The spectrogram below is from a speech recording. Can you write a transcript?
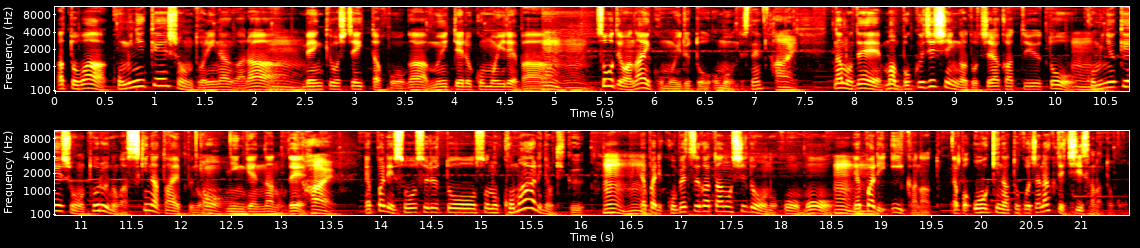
あとはコミュニケーションを取りながらうん。勉強していった方が向いている子もいれば、うんうん。そうではない子もいると思うんですね。はいなので、まあ、僕自身がどちらかというと、うん。コミュニケーションを取るのが好きなタイプの人間なのではい。やっぱりそうするとその小回りの利くうんうん。やっぱり個別型の指導の方もうんうん。やっぱりいいかなと。やっぱ大きなとこじゃなくて小さなとこ。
